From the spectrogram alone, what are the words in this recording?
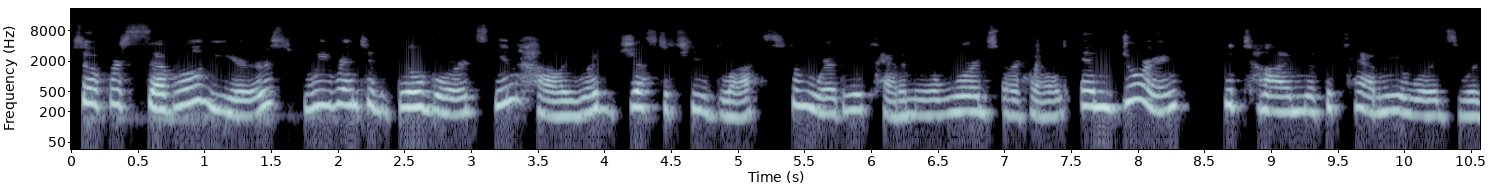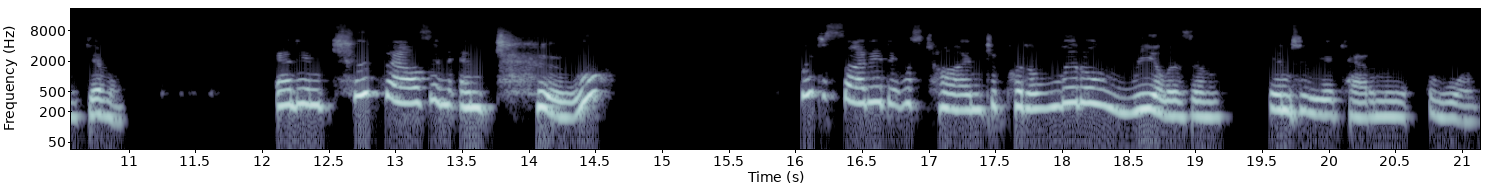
So for several years, we rented billboards in Hollywood, just a few blocks from where the Academy Awards are held, and during the time that the Academy Awards were given. And in 2002, we decided it was time to put a little realism into the Academy Award.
